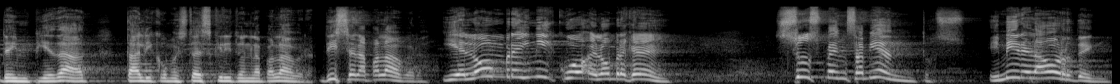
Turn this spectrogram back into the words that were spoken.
de impiedad tal y como está escrito en la palabra. Dice la palabra, y el hombre inicuo, el hombre que sus pensamientos y mire la orden,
